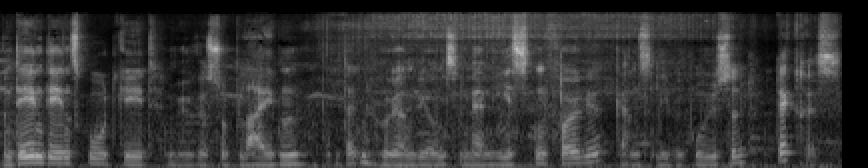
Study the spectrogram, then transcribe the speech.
Und denen, denen es gut geht, möge es so bleiben. Und dann hören wir uns in der nächsten Folge. Ganz liebe Grüße, der Chris.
